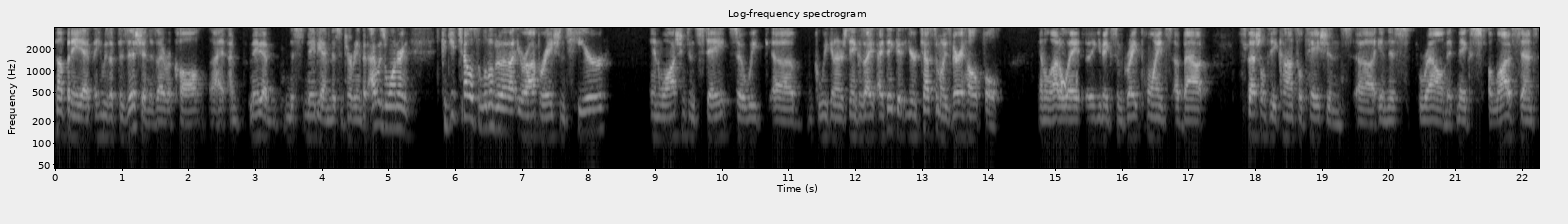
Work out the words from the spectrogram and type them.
company, I, he was a physician, as I recall. I, am maybe I'm mis, maybe I'm misinterpreting, but I was wondering, could you tell us a little bit about your operations here in Washington State, so we uh, we can understand? Because I, I think your testimony is very helpful in a lot of ways. I think you make some great points about specialty consultations uh, in this realm. It makes a lot of sense.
